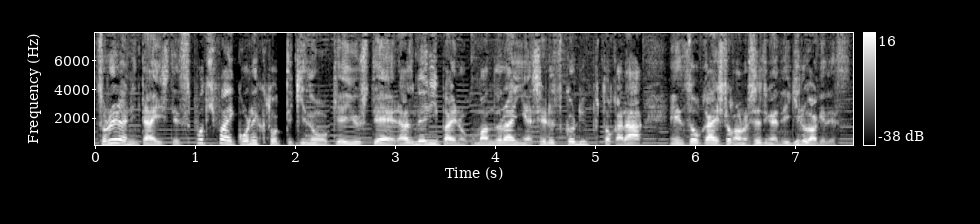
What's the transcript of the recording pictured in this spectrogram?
それらに対して Spotify Connect って機能を経由して、ラズベリーパイのコマンドラインやシェルスクリプトから演奏開始とかの指示ができるわけです。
